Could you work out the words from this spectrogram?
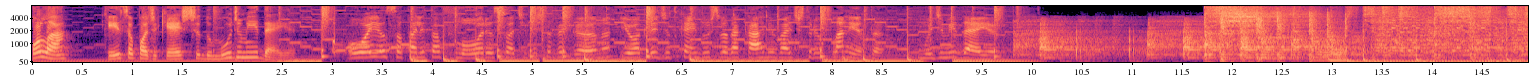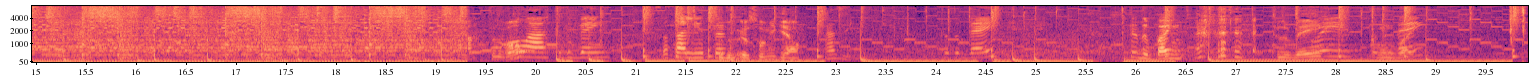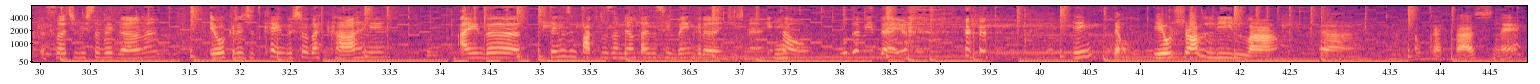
Olá, esse é o podcast do Mude Uma Ideia. Oi, eu sou Thalita Flor, eu sou ativista vegana e eu acredito que a indústria da carne vai destruir o planeta. Mude Uma Ideia. Tudo bom? Olá, tudo bem? Sou Thalita. Tudo, eu sou o Miguel. Prazer. Tudo bem? Tudo bem? Tudo bem? Oi, tudo Como vai? Eu sou ativista vegana. Eu acredito que a indústria da carne ainda tem uns impactos ambientais assim bem grandes, né? Então, muda a minha ideia. Então, eu já li lá ah, o cartaz, né?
